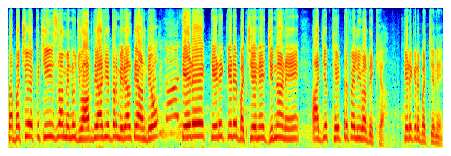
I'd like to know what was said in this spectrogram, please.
ਤਾਂ ਬੱਚਿਓ ਇੱਕ ਚੀਜ਼ ਦਾ ਮੈਨੂੰ ਜਵਾਬ ਦਿਆ ਜੀ ਇੱਧਰ ਮੇਰੇ ਵੱਲ ਧਿਆਨ ਦਿਓ। ਕਿਹੜੇ ਕਿਹੜੇ ਕਿਹੜੇ ਬੱਚੇ ਨੇ ਜਿਨ੍ਹਾਂ ਨੇ ਅੱਜ ਥੀਏਟਰ ਪਹਿਲੀ ਵਾਰ ਦੇਖਿਆ? ਕਿਹੜੇ ਕਿਹੜੇ ਬੱਚੇ ਨੇ?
